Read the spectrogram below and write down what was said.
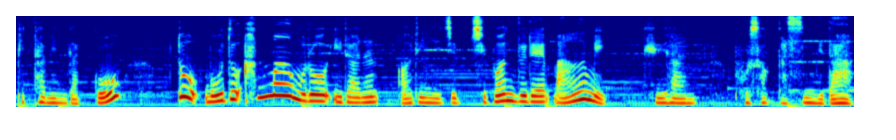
비타민 같고 또 모두 한 마음으로 일하는 어린이집 직원들의 마음이 귀한 보석 같습니다.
